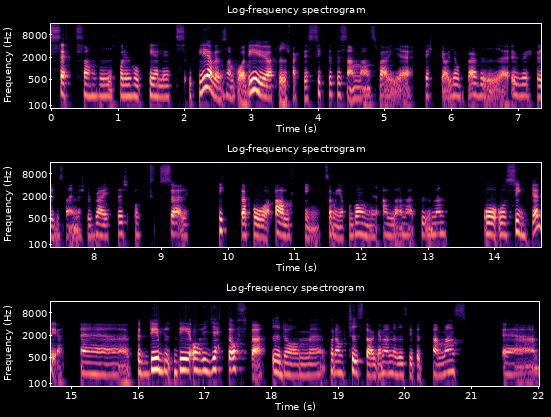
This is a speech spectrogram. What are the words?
sätt som vi får ihop helhetsupplevelsen på, det är ju att vi faktiskt sitter tillsammans varje vecka och jobbar, vi UX designers och writers och så tittar på allting som är på gång i alla de här teamen och, och synkar det. Eh, för det, det är jätteofta i de, på de tisdagarna när vi sitter tillsammans eh,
